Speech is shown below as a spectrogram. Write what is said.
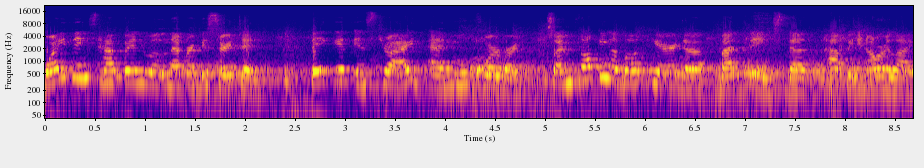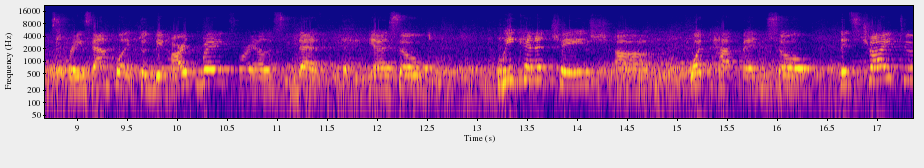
why things happen will never be certain. Take it in stride and move forward. So I'm talking about here the bad things that happen in our lives. For example, it could be heartbreaks or else death. Yeah, so we cannot change uh, what happened. So let's try to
